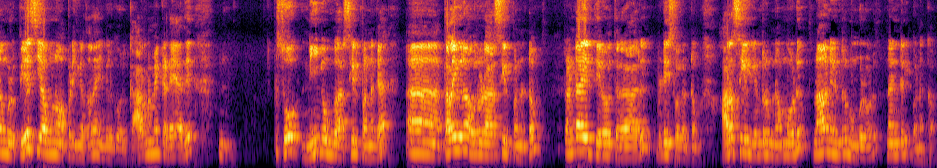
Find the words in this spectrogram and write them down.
நம்மளுக்கு உங்களுக்கு பேசி ஆகணும் அப்படிங்கிறதெல்லாம் எங்களுக்கு ஒரு காரணமே கிடையாது. ஸோ நீங்கள் உங்கள் அரசியல் பண்ணுங்கள் தலைவரும் அவரோட அரசியல் பண்ணட்டும். ரெண்டாயிரத்தி இருபத்தி ஆறு விடை சொல்லட்டும். அரசியல் என்றும் நம்மோடு நான் என்றும் உங்களோடு. நன்றி வணக்கம்.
